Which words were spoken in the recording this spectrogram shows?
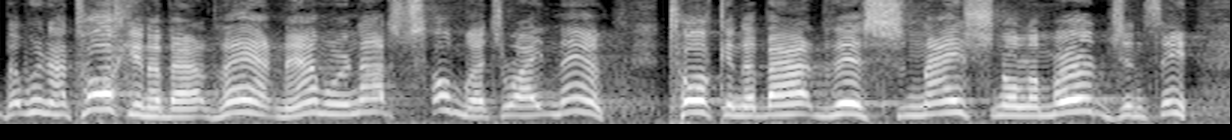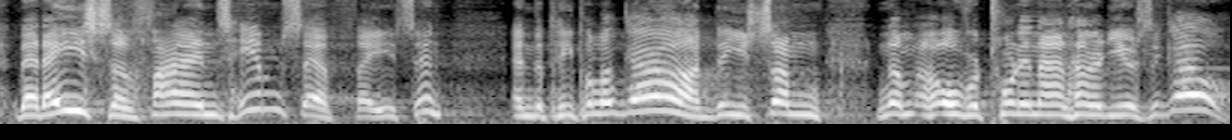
But we're not talking about that now. We're not so much right now talking about this national emergency that Asa finds himself facing and the people of God, these some over 2,900 years ago.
